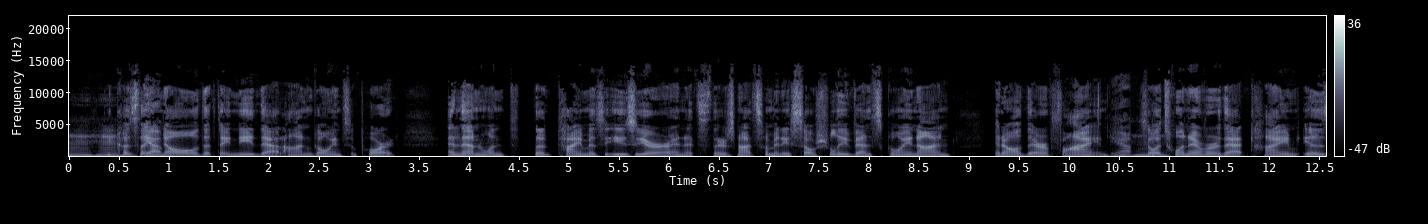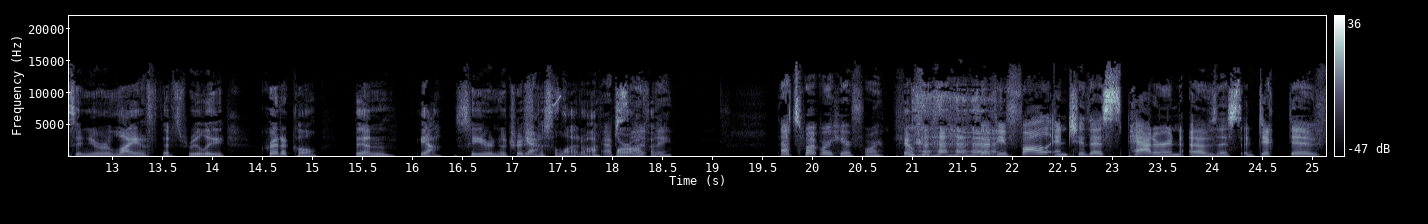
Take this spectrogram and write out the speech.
mm-hmm. because they Yep. know that they need that ongoing support. And then when the time is easier and it's there's not so many social events going on, you know, they're fine. Yep. Mm-hmm. So it's whenever that time is in your life that's really critical, then yeah, see your nutritionist Yes, a lot off, more Absolutely. often. That's what we're here for. so if you fall into this pattern of this addictive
